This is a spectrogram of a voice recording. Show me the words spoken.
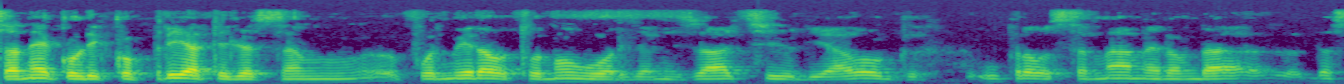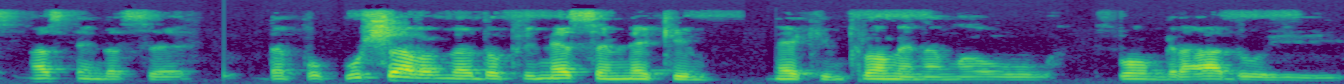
sa nekoliko prijatelja sam formirao tu novu organizaciju, dijalog, upravo sa namerom da, da nastavim da se, da pokušavam da doprinesem nekim, nekim promenama u svom gradu i,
